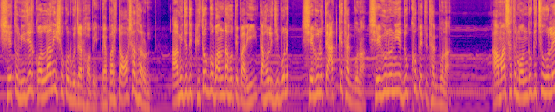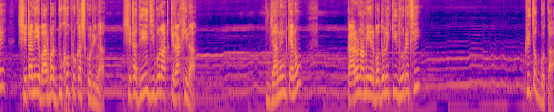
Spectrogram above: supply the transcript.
সে তো নিজের কল্যাণেই শকর গোজার হবে। ব্যাপারটা অসাধারণ। আমি যদি কৃতজ্ঞ বান্দা হতে পারি, তাহলে জীবনে সেগুলোতে আটকে থাকব না, সেগুলো নিয়ে দুঃখ পেতে থাকব না। আমার সাথে মন্দ কিছু হলে সেটা নিয়ে বারবার দুঃখ প্রকাশ করি না, সেটা দিয়েই জীবন আটকে রাখি না। জানেন কেন? কারণ আমি এর বদলে কি ধরেছি? কৃতজ্ঞতা।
